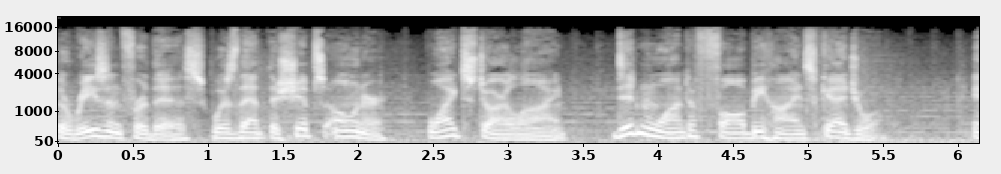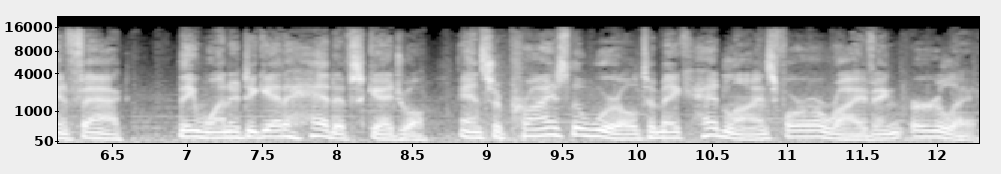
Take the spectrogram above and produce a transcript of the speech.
The reason for this was that the ship's owner, White Star Line, didn't want to fall behind schedule. In fact, they wanted to get ahead of schedule and surprise the world to make headlines for arriving early.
